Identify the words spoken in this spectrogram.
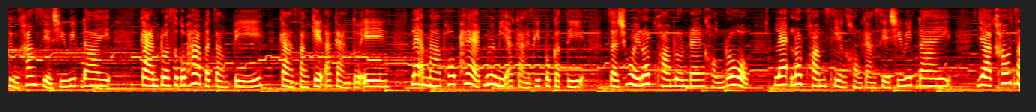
ถึงขั้นเสียชีวิตได้ การตรวจสุขภาพประจำปี การสังเกตอาการตัวเอง และมาพบแพทย์เมื่อมีอาการผิดปกติ จะช่วยลดความรุนแรงของโรค และลดความเสี่ยงของการเสียชีวิตได้ อยากเข้าใจ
